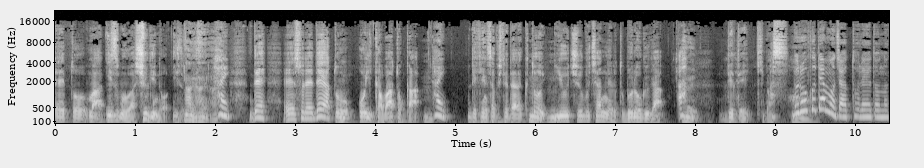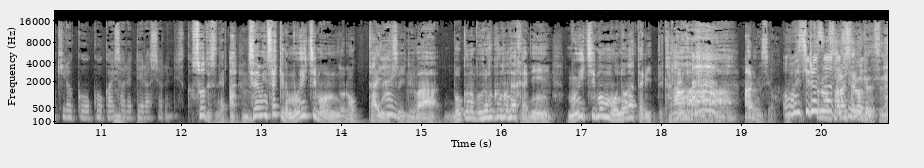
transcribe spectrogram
えっ、と、まあ、イズムは主義のイズムです。はい。で、えー、それで、あと、及川とか、はい。で検索していただくと、YouTube チャンネルとブログが出てきます。ブログでもじゃあトレードの記録を公開されていらっしゃるんですか、そうですね。あ、ちなみにさっきの無一文の6回については、僕のブログの中に、無一文物語ってカテゴリーがあるんですよ。面白そうですね。してるわけですね。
